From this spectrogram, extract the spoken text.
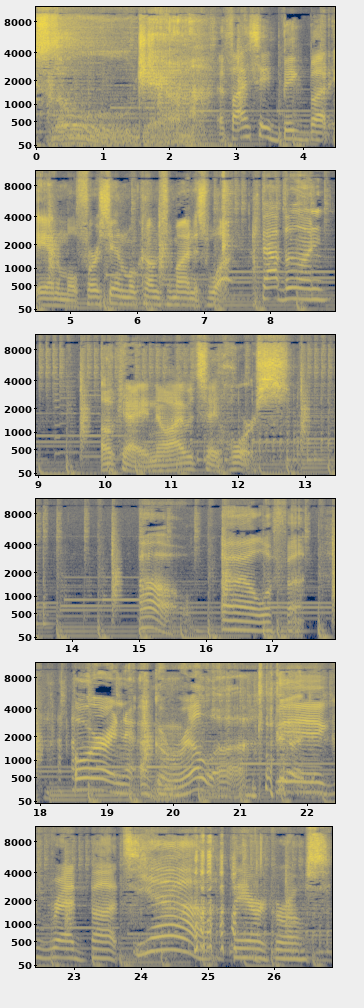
Slow Jam. If I say big butt animal, first animal comes to mind is what? Baboon. Okay, no, I would say horse. Oh, elephant. Or an, a gorilla. Big red butts. Yeah. They're gross.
